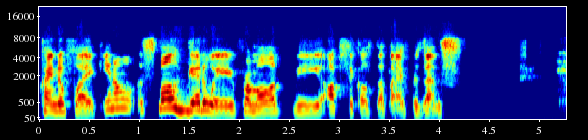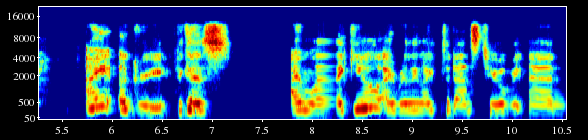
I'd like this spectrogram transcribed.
kind of like, you know, a small getaway from all of the obstacles that life presents. I agree because I'm like you. I really like to dance too, and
